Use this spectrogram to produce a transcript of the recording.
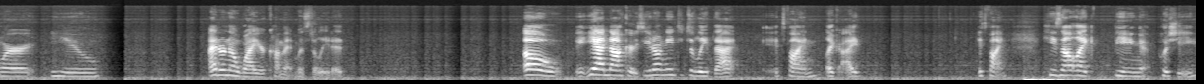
or you, I don't know why your comment was deleted. Oh, yeah, knockers. You don't need to delete that. It's fine. Like I, it's fine. He's not like being pushy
